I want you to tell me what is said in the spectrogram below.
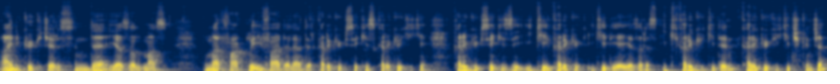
aynı kök içerisinde yazılmaz. Bunlar farklı ifadelerdir. Karekök 8, karekök 2. Karekök 8'i 2 karekök 2 diye yazarız. 2 karekök 2'den karekök 2 çıkınca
